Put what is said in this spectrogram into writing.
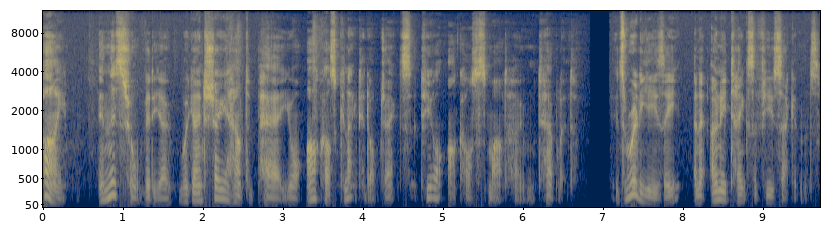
Hi, in this short video we're going to show you how to pair your Archos connected objects to your Archos Smart Home tablet. It's really easy and it only takes a few seconds.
